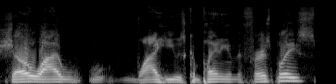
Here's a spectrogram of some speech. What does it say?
show why why he was complaining in the first place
